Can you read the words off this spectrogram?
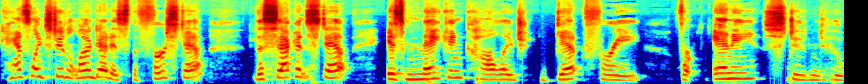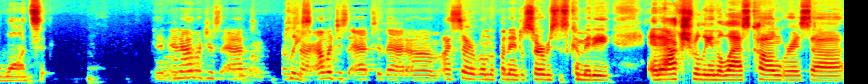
Canceling student loan debt is the first step. The second step is making college debt free for any student who wants it. And, and I would just add, I'm Please. sorry, I would just add to that. Um, I serve on the Financial Services Committee, and actually, in the last Congress, uh,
